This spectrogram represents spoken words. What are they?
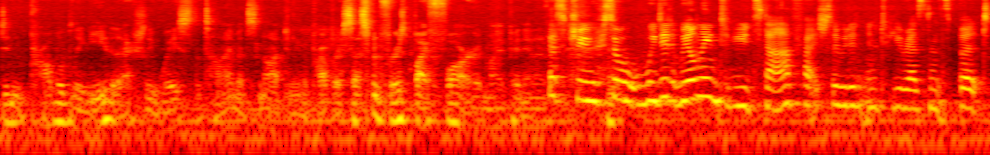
didn't probably need that actually wastes the time. It's not doing a proper assessment first by far, in my opinion. That's true. So we did. We only interviewed staff. Actually, we didn't interview residents. But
